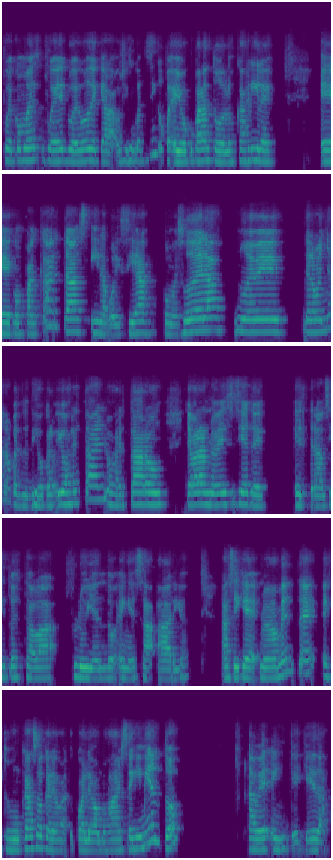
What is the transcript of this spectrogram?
fue, como es, fue luego de que a las 8.55 pues, ellos ocuparan todos los carriles eh, con pancartas y la policía, como eso de las 9 de la mañana, pues les dijo que los iba a arrestar, los arrestaron, ya para las 9.17 el tránsito estaba fluyendo en esa área. Así que nuevamente, esto es un caso que le, cual le vamos a dar seguimiento a ver en qué queda.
